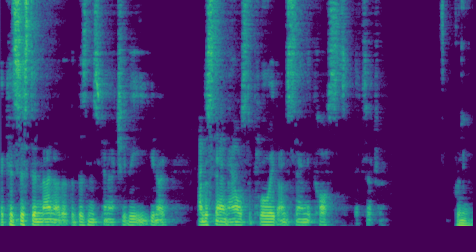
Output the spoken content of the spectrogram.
a consistent manner that the business can actually be, you know, understand how it's deployed, understand the costs, etc. Brilliant,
